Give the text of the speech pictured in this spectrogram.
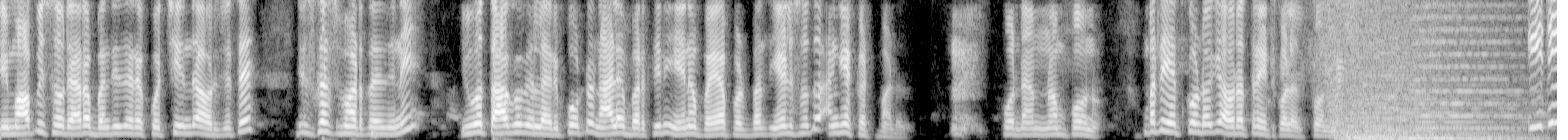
ನಿಮ್ಮ ಆಫೀಸ್ ಅವ್ರು ಯಾರೋ ಬಂದಿದ್ದಾರೆ ಕೊಚ್ಚಿಯಿಂದ ಅವ್ರ ಜೊತೆ ಡಿಸ್ಕಸ್ ಮಾಡ್ತಾ ಇದ್ದೀನಿ. ಇವತ್ತು ಆಗೋದಿಲ್ಲ ರಿಪೋರ್ಟು ನಾಳೆ ಬರ್ತೀನಿ ಏನೋ ಭಯ ಪಟ್ಟು ಬಂದು ಹೇಳಿಸೋದು ಹಂಗೆ ಕಟ್ ಮಾಡೋದು. ಫೋನ್ ನಮ್ಮ ನಮ್ಮ ಫೋನು ಮತ್ತೆ ಎತ್ಕೊಂಡೋಗಿ ಅವ್ರ ಹತ್ರ ಇಟ್ಕೊಳ್ಳೋದು ಫೋನ್ ಇದೇ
